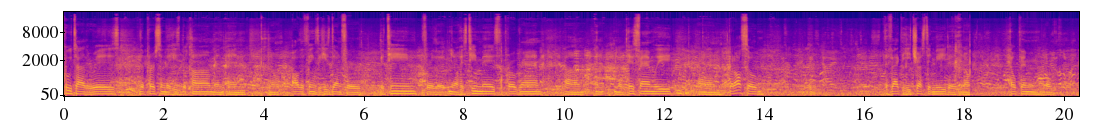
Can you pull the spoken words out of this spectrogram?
who Tyler is the person that he's become and, and you know all the things that he's done for the team for the you know his teammates the program um, and you know his family um, but also the fact that he trusted me to you know help him you know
